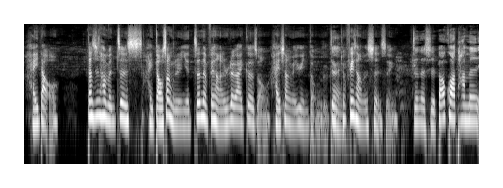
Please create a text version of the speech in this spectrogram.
海岛。但是他们这海岛上的人也真的非常的热爱各种海上的运动，对不对？对，就非常的盛行，真的是。包括他们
